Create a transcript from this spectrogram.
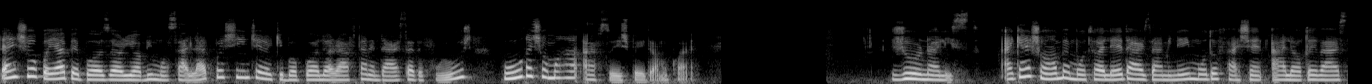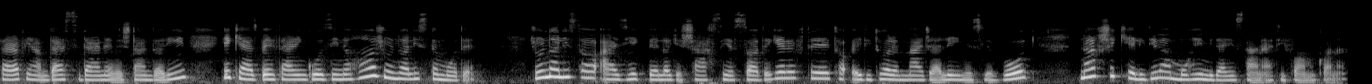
در این شغل باید به بازاریابی مسلط باشین چرا که با بالا رفتن درصد فروش حقوق شما هم افزایش پیدا می‌کنه. ژورنالیست اگر شما به مطالعه در زمینه مد و فشن علاقه و از طرفی هم دستی در نوشتن دارین یکی از بهترین گزینه ها ژورنالیست مده ژورنالیست ها از یک بلاگ شخصی ساده گرفته تا editor مجله مثل Vogue نقش کلیدی و مهمی در این صنعت ایفا می‌کنند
